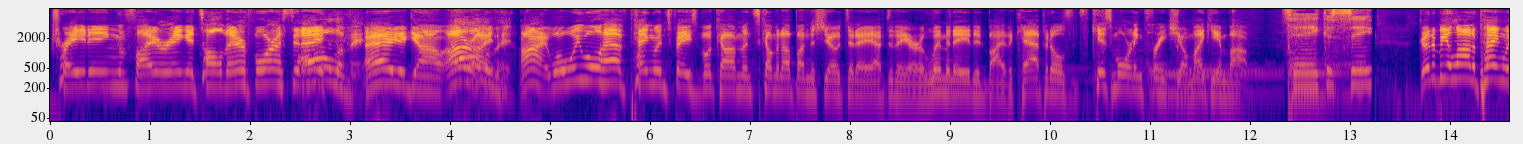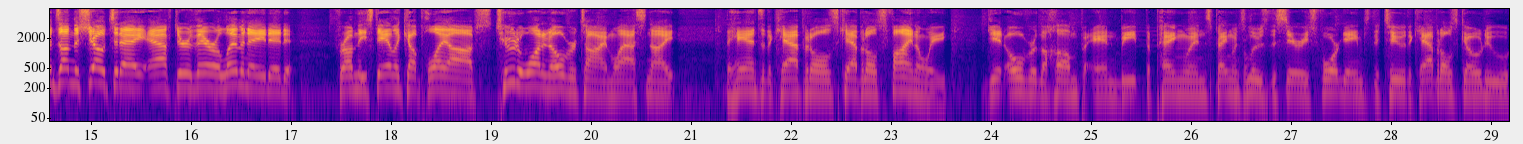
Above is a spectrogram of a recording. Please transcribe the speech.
Trading, firing, it's all there for us today. All of it. There you go. All All right, of it. All right. Well, we will have Penguins Facebook comments coming up on the show today after they are eliminated by the Capitals. It's the Kiss Morning Freak Show. Mikey and Bob. Take a seat. Going to be a lot of Penguins on the show today after they're eliminated from the Stanley Cup playoffs. Two to one in overtime last night. The hands of the Capitals. Capitals finally get over the hump and beat the Penguins. Penguins lose the series four games to two. The Capitals go to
